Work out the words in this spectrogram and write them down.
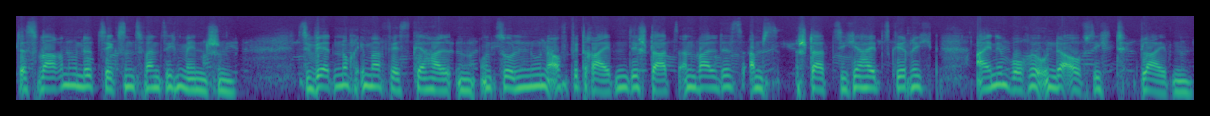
Das waren 126 Menschen. Sie werden noch immer festgehalten und sollen nun auf Betreiben des Staatsanwaltes am Staatssicherheitsgericht eine Woche unter Aufsicht bleiben.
